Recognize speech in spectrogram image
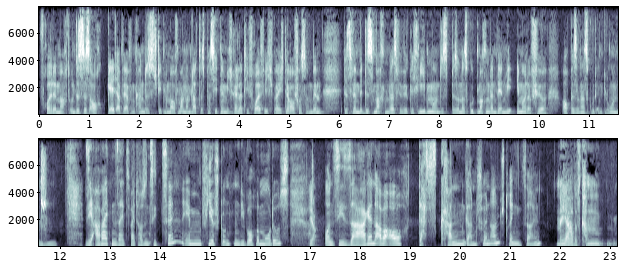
Freude macht. Und dass es auch Geld abwerfen kann, das steht nochmal auf einem anderen Blatt. Das passiert nämlich relativ häufig, weil ich der Auffassung bin, dass wenn wir das machen, was wir wirklich lieben und es besonders gut machen, dann werden wir immer dafür auch besonders gut entlohnt. Mhm. Sie arbeiten seit 2017 im vier Stunden die Woche Modus. Ja. Und Sie sagen aber auch, das kann ganz schön anstrengend sein. Naja, das kann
